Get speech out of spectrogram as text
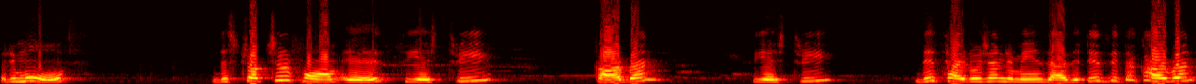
removes, the structure form is CH3 carbon CH3 this hydrogen remains as it is with the carbon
